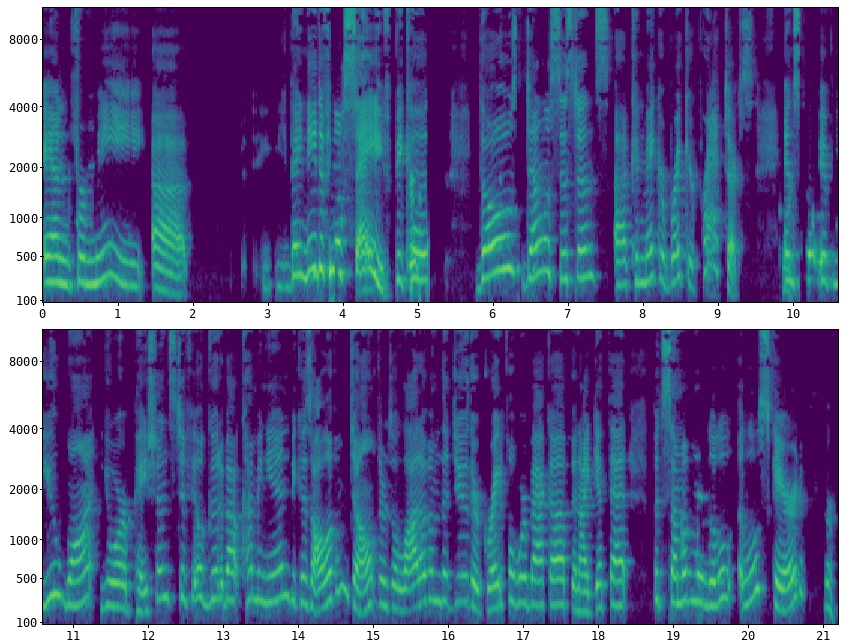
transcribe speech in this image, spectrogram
And for me, uh, they need to feel safe because those dental assistants uh, can make or break your practice. And so, if you want your patients to feel good about coming in, because all of them don't, there's a lot of them that do. They're grateful we're back up, and I get that. But some of them are a little, a little scared. Sure.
